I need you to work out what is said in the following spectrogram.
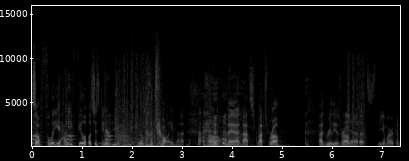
so Flea, how do you feel? Let's just interview. How do you feel about drawing that? oh man, that's that's rough. That really is rough. Yeah, that's the American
